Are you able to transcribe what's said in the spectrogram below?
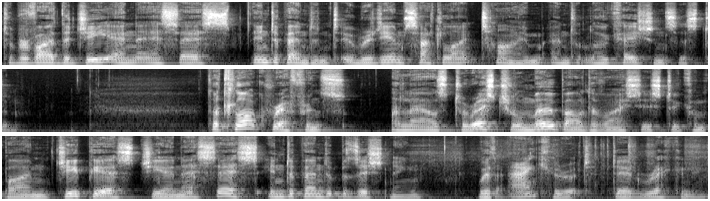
to provide the GNSS independent Iridium satellite time and location system. The clock reference allows terrestrial mobile devices to combine GPS GNSS independent positioning with accurate dead reckoning.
